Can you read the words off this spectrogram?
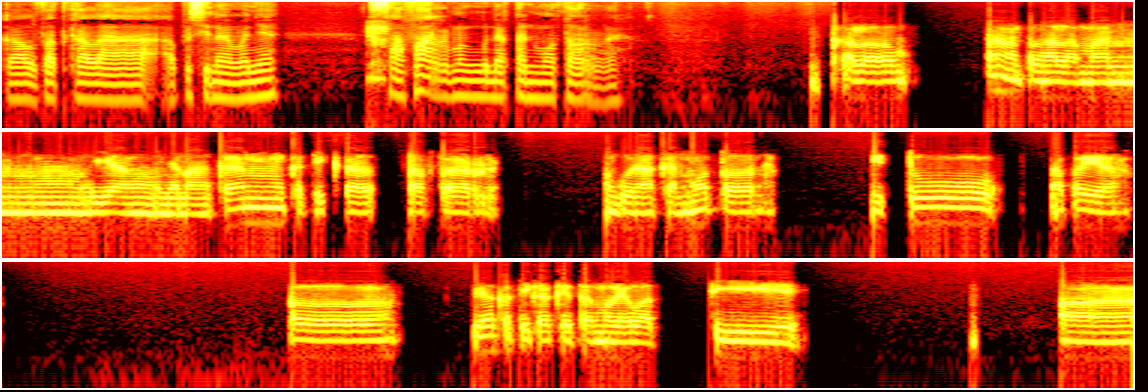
Kalau tatkala apa sih namanya? safar menggunakan motor. Kalau pengalaman yang menyenangkan ketika safar menggunakan motor itu apa ya? Eh ya ketika kita melewati eh,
